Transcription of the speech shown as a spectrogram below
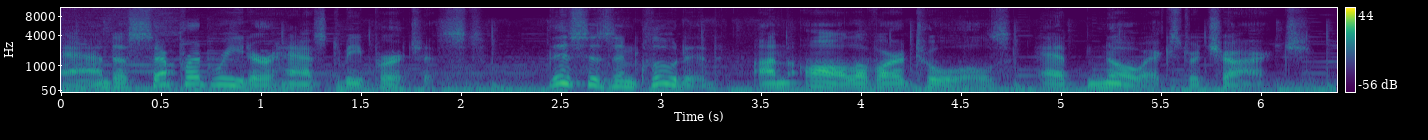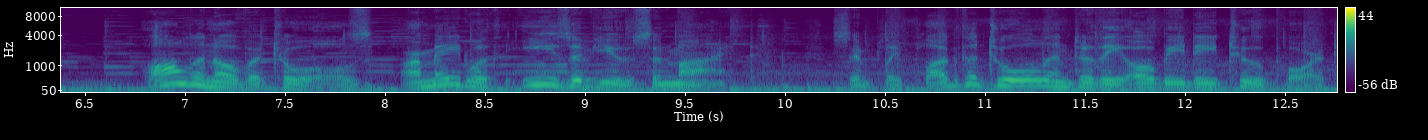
and a separate reader has to be purchased. This is included on all of our tools at no extra charge. All Innova tools are made with ease of use in mind. Simply plug the tool into the OBD2 port,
